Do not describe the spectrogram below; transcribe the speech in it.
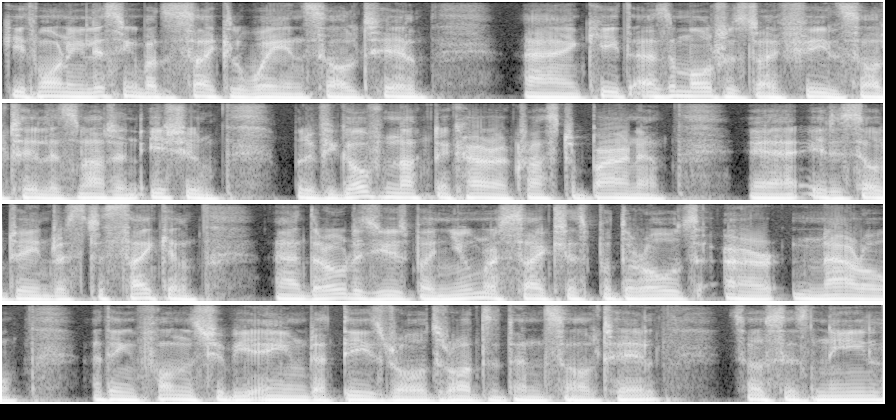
Keith Morning, listening about the cycleway in Salthill. Uh, Keith, as a motorist, I feel Salthill is not an issue. But if you go from Knocknacarra across to Barna, uh, it is so dangerous to cycle. Uh, the road is used by numerous cyclists, but the roads are narrow. I think funds should be aimed at these roads rather than Salthill. So says Neil.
